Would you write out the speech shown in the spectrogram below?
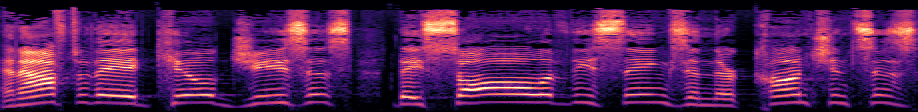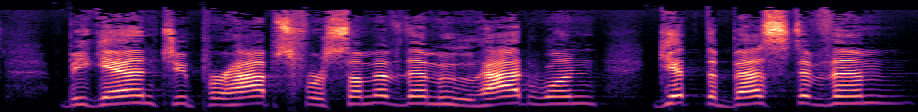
And after they had killed Jesus, they saw all of these things, and their consciences began to, perhaps for some of them who had one, get the best of them.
